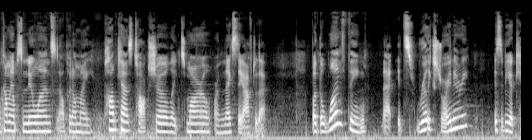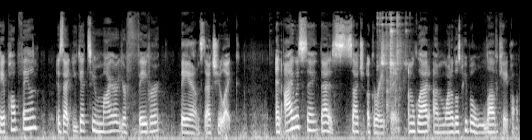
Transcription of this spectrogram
I'm coming up with some new ones, and I'll put on my podcast talk show like tomorrow or the next day after that. But the one thing that it's really extraordinary is to be a K-pop fan is that you get to admire your favorite bands that you like. And I would say that is such a great thing. I'm glad I'm one of those people who love K-pop.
